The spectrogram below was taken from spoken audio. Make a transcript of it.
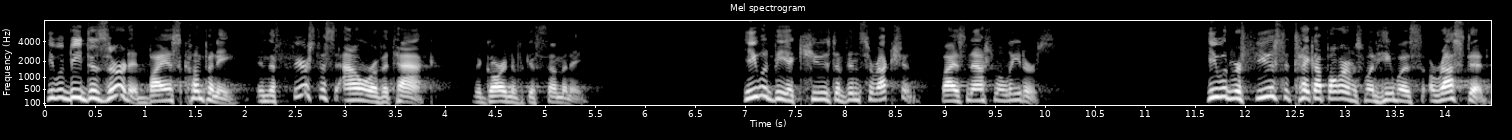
He would be deserted by his company in the fiercest hour of attack, the Garden of Gethsemane. He would be accused of insurrection by his national leaders. He would refuse to take up arms when he was arrested,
